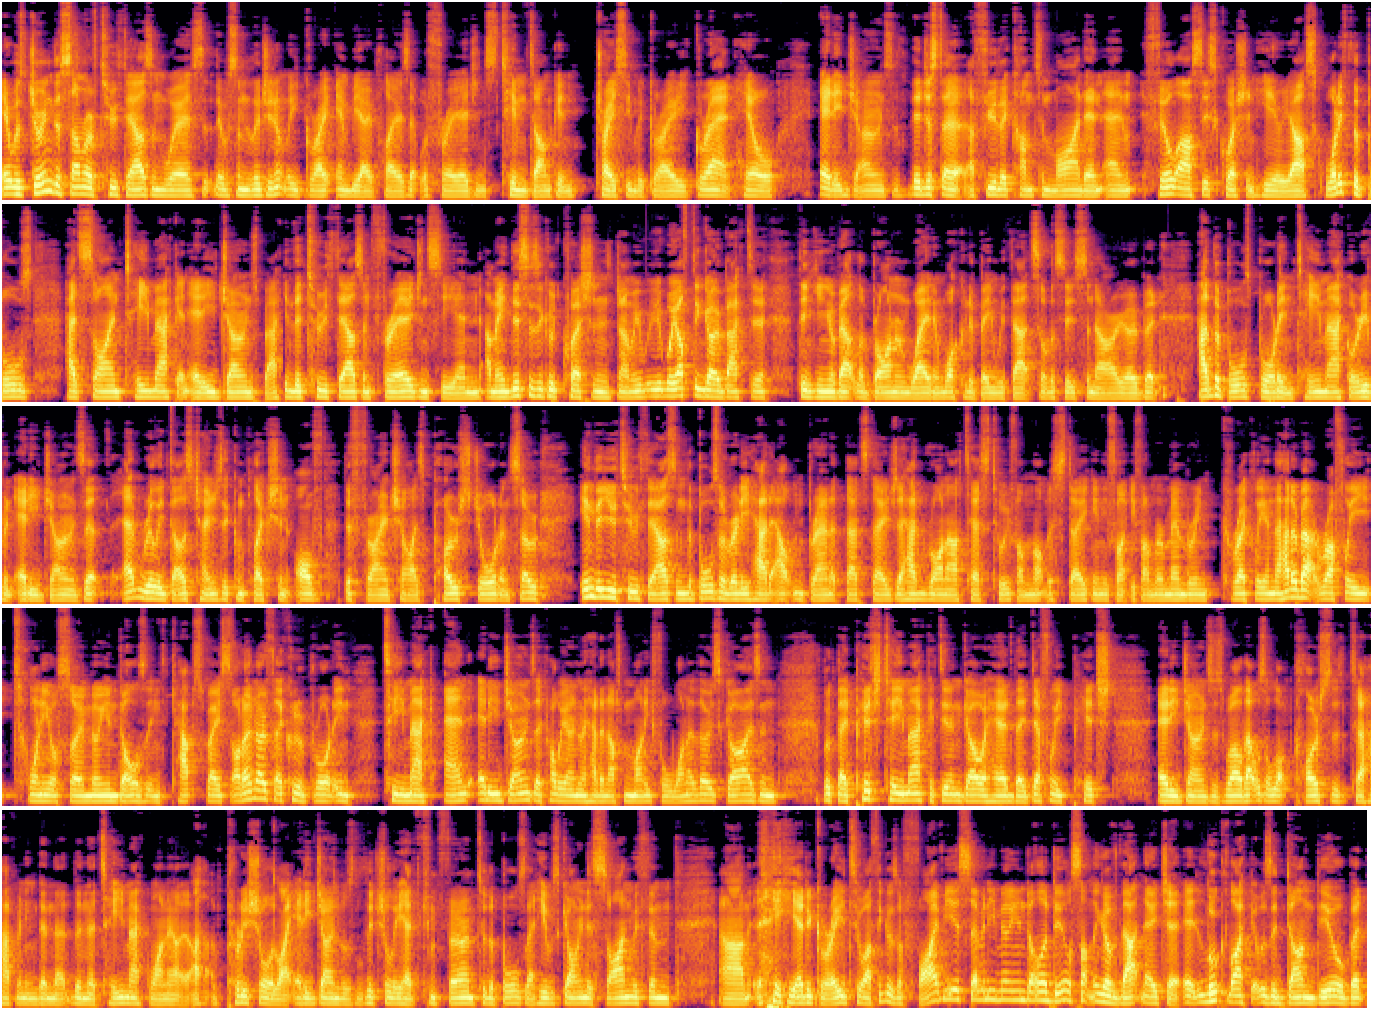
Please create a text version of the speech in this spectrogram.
it was during the summer of 2000 where there were some legitimately great NBA players that were free agents: Tim Duncan, Tracy McGrady, Grant Hill. Eddie Jones. They're just a, a, few that come to mind. And, and Phil asked this question here. He asked, what if the Bulls had signed T Mac and Eddie Jones back in the 2000 free agency. And I mean, this is a good question. I mean, we, we often go back to thinking about LeBron and Wade and what could have been with that sort of scenario. But had the Bulls brought in T Mac or even Eddie Jones, that, that really does change the complexion of the franchise post Jordan. So in the year 2000, the Bulls already had Elton Brand at that stage. They had Ron Artest too, if I'm not mistaken, if, I, if I'm remembering correctly. And they had about roughly 20 or so million dollars in cap space. I don't know if they could have brought in T Mac and Eddie Jones. They probably only had enough money for one of those guys. And look, they pitched T Mac. It didn't go ahead. They definitely pitched Eddie Jones as well. That was a lot closer to happening than the than the T Mac one. I, am pretty sure like Eddie Jones was literally had confirmed to the Bulls that he was going to sign with them. Um, he had agreed to I think it was a five year, seventy million dollar deal, something of that nature. It looked like it was a done deal, but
